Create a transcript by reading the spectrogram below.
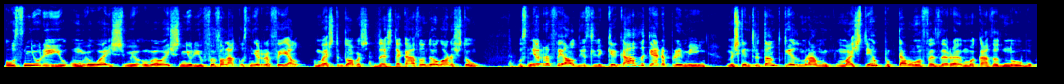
O senhorio, o meu ex, meu- o meu ex-senhorio, foi falar com o senhor Rafael, o mestre de obras desta casa onde eu agora estou. O senhor Rafael disse-lhe que a casa que era para mim, mas que entretanto que ia demorar muito mais tempo porque estavam a fazer uma casa de novo.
